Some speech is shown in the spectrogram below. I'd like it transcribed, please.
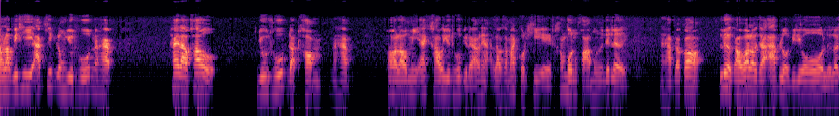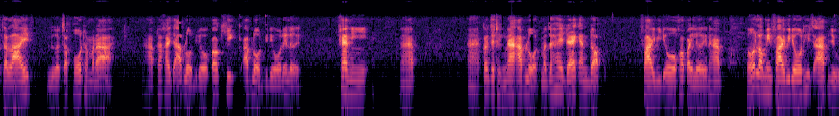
สำหรับวิธีอัพคลิปลง YouTube นะครับ ให้เราเข้า youtube.com นะครับ พอเรามี Account YouTube อยู่แล้วเนี่ย เราสามารถกด create ข้างบนขวามือได้เลยนะครับ แล้วก็เลือกเอาว่าเราจะอัพโหลดวิดีโอ หรือเราจะไลฟ์หรือเราจะโพสธรรมดานะครับ ถ้าใครจะอัพโหลดวิดีโอก็คลิกอัพโหลดวิดีโอได้เลย แค่นี้นะครับ อ่า ก็จะถึงหน้าอัพโหลด มันจะให้ drag and drop ไฟล์วิดีโอเข้าไปเลยนะครับสมมติเรามีไฟล์วิดีโอที่จะอัพอยู่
